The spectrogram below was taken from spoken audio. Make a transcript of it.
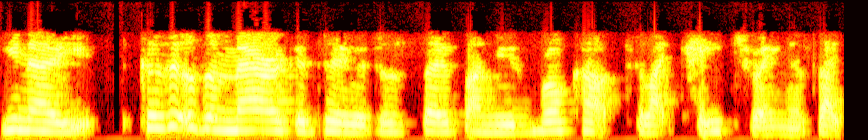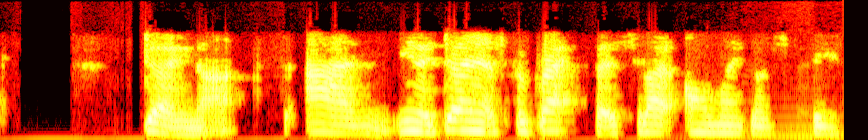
you know, because it was America too, which was so fun. You'd rock up to like catering. It's like donuts and you know donuts for breakfast. You're like, oh my gosh, this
